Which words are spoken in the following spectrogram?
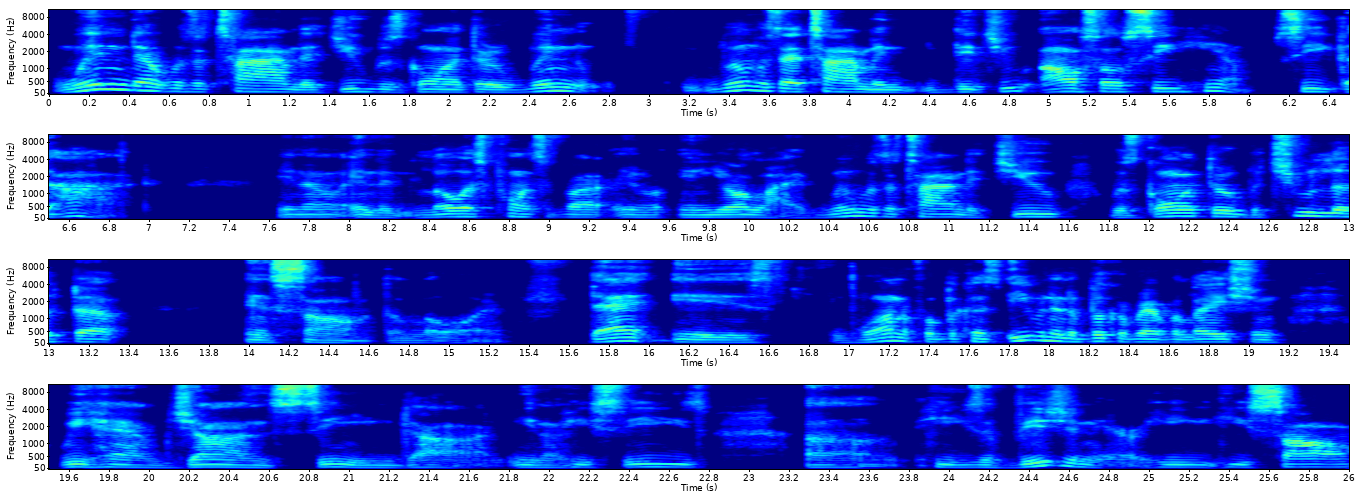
When there was a time that you was going through, when when was that time, and did you also see Him, see God? You know, in the lowest points of our, in, in your life? When was the time that you was going through, but you looked up and saw the Lord? That is wonderful because even in the book of Revelation, we have John seeing God. You know, he sees uh he's a visionary. He he saw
